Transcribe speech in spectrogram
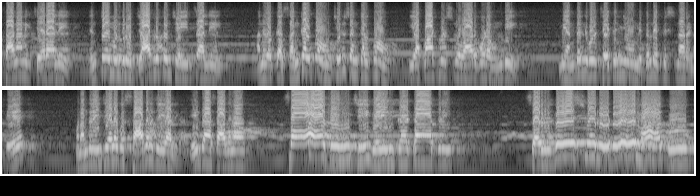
స్థానానికి చేరాలి. ఎంతో మందిలో జాగృతం చేయించాలి అనే ఒక సంకల్పం చిరు సంకల్పం ఈ అపార్ట్మెంట్స్లో వారు కూడా ఉండి మీ అందరిని కూడా చైతన్యం నిద్ర తెప్పిస్తున్నారంటే మనందరం ఏం చేయాలి? ఒక సాధన చేయాలి. ఏంటి ఆ సాధన? సాధించి వెంకటాద్రి. సర్వేశ్వరుడే మాకు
